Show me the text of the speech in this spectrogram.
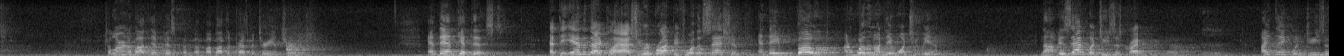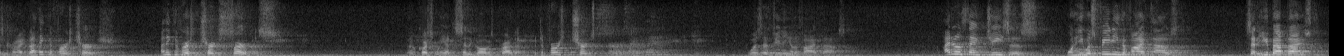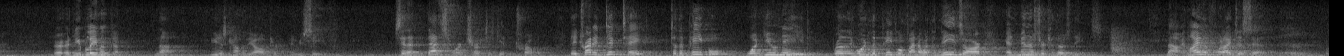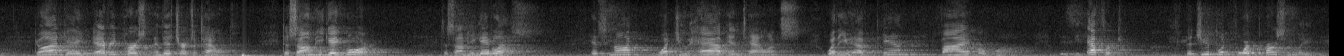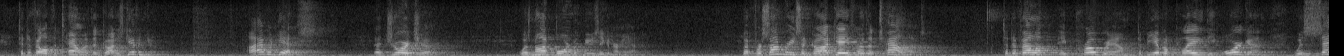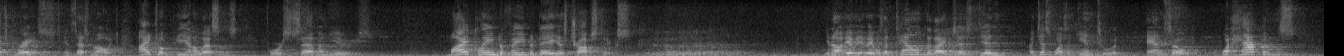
to learn about the, uh, about the Presbyterian church. And then get this at the end of that class, you are brought before the session and they vote on whether or not they want you in. Now, is that what Jesus Christ? I think when Jesus Christ, I think the first church, I think the first church service, of course, we had the synagogues prior to that, but the first church service, I think, was a feeding of the 5,000. I don't think Jesus, when he was feeding the 5,000, said, Are you baptized? Or, or do you believe in. No. You just come to the altar and receive. You see, that, that's where churches get in trouble. They try to dictate to the people what you need rather than going to the people and find out what the needs are and minister to those needs. Now, in light of what I just said, God gave every person in this church a talent. To some, He gave more. To some, He gave less. It's not what you have in talents, whether you have 10, 5, or 1. It's the effort that you put forth personally to develop the talent that God has given you. I would guess that Georgia was not born with music in her hand. But for some reason, God gave her the talent to develop a program to be able to play the organ with such grace and such knowledge. I took piano lessons for seven years. My claim to fame today is chopsticks. You know, it, it, it was a talent that I just didn't, I just wasn't into it. And so, what happens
